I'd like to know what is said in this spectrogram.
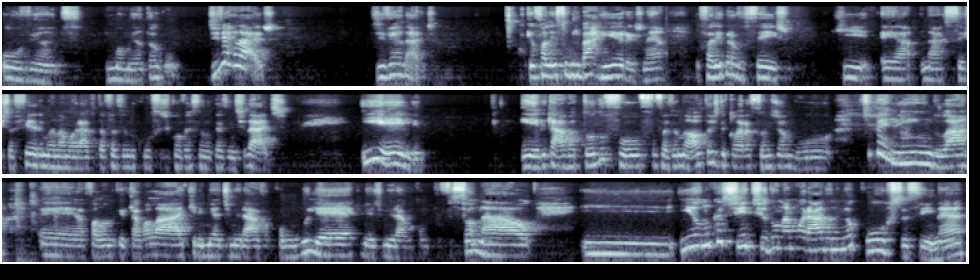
houve antes, em momento algum. De verdade. De verdade. Porque eu falei sobre barreiras, né? Eu falei para vocês que é, na sexta-feira meu namorado está fazendo curso de conversando com as entidades. E ele e ele estava todo fofo, fazendo altas declarações de amor, super lindo lá, é, falando que ele estava lá, que ele me admirava como mulher, que me admirava como profissional. E, e eu nunca tinha tido um namorado no meu curso, assim, né?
